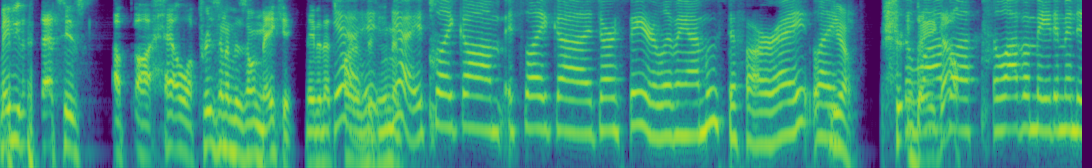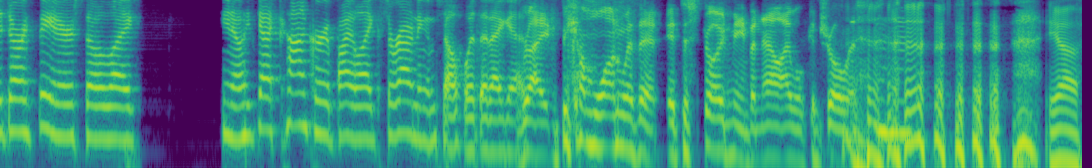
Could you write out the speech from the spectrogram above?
Maybe that's his a, a hell, a prison of his own making. Maybe that's yeah, part of the it- demon. yeah, it's like um, it's like uh, Darth Vader living on Mustafar, right? Like yeah. Sure, the there you go. lava, the lava made him into Darth Vader. So like, you know, he's got to conquer it by like surrounding himself with it, I guess. Right. Become one with it. It destroyed me, but now I will control it. yeah.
